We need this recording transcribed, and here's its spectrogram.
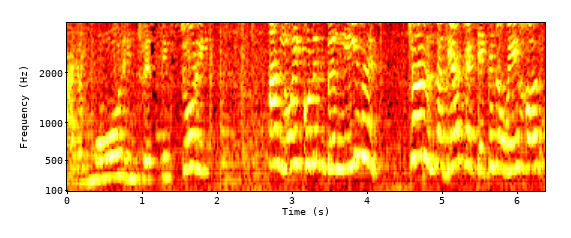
had a more interesting story. And Louis couldn't believe it. Carol again had taken away her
